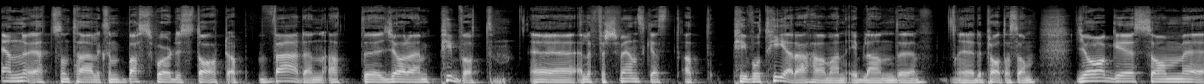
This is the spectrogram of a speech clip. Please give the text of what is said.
ännu ett sånt här liksom buzzword i startup-världen. Att eh, göra en pivot. Eh, eller försvenskat att pivotera hör man ibland eh, eh, det pratas om. Jag eh, som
